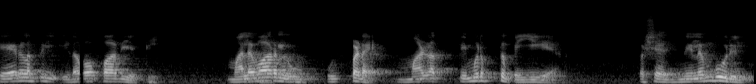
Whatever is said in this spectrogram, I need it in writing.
കേരളത്തിൽ ഇടവപ്പാതി എത്തി. മലബാറിൽ ഉൾ- ഉൾപ്പെടെ മഴ തിമിർത്ത് പെയ്യുകയാണ്. പക്ഷേ നിലമ്പൂരിൽ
